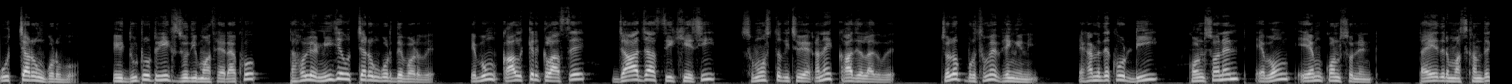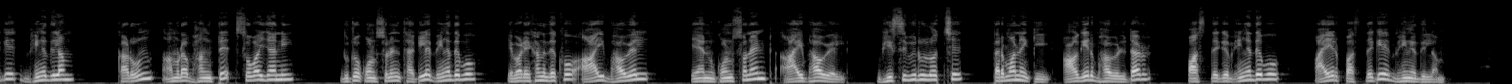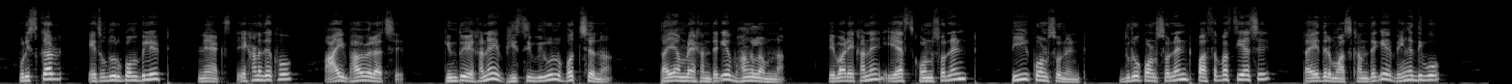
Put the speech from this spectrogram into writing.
উচ্চারণ করব। এই দুটো ট্রিক্স যদি মাথায় রাখো, তাহলে নিজে উচ্চারণ করতে পারবে এবং কালকের ক্লাসে যা যা শিখিয়েছি, সমস্ত কিছু এখানে কাজে লাগবে। চলো প্রথমে ভেঙে নিই। এখানে দেখো ডি কনসোনেন্ট এবং এম কনসোনেন্ট তাই এদের মাঝখান থেকে ভেঙে দিলাম। কারণ আমরা ভাঙতে সবাই জানি দুটো কনসোনেন্ট থাকলে ভেঙে দেব। এবার এখানে দেখো I vowel N consonant I vowel VCV rule হচ্ছে, তার মানে কি? আগের ভাওয়েলটার পাশ থেকে ভেঙে দেব আয়ের পাশ থেকে ভেঙে দিলাম। পরিষ্কার? এতদূর কমপ্লিট নেক্সট এখানে দেখো আই ভাওয়েল আছে, কিন্তু এখানে ভিসিবি রুল হচ্ছে না, তাই আমরা এখান থেকে ভাঙলাম না। এবার এখানে এস কনসোনেন্ট টি কনসোনেন্ট দুটো কনসোনেন্ট পাশাপাশি আছে তাই এদের মাঝখান থেকে ভেঙে দিব।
